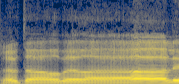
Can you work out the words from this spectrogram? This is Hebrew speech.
רב טוב ברלי,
